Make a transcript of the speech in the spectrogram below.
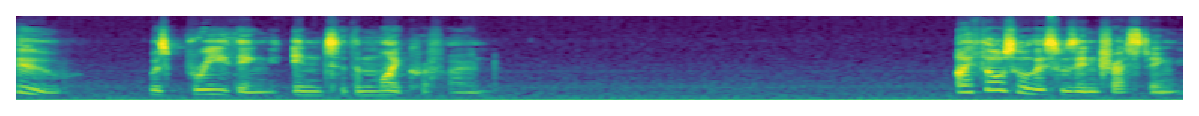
who was breathing into the microphone? I thought all this was interesting,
